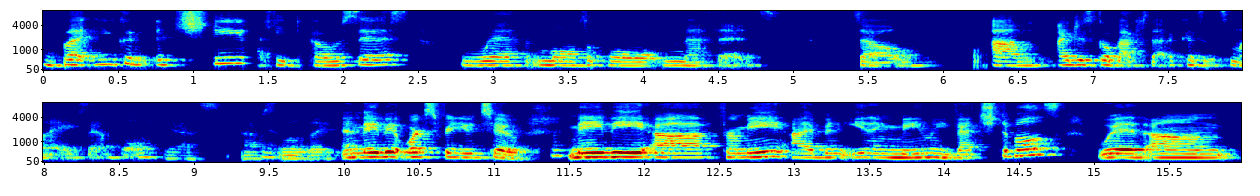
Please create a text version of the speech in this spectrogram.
but you could achieve ketosis with multiple methods. So um, I just go back to that because it's my example. Yes, absolutely. And maybe it works for you too. Maybe uh for me, I've been eating mainly vegetables with um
